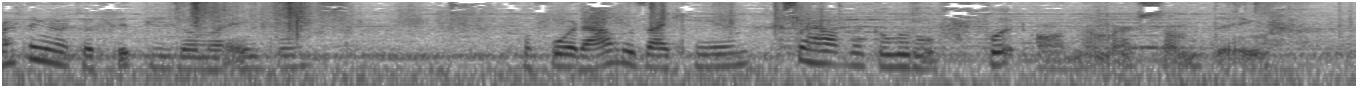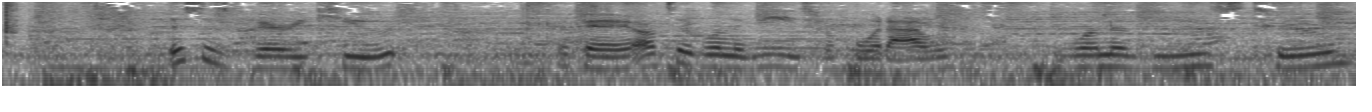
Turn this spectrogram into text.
I think I could fit these on my ankles. For four dollars I can. I have like a little foot on them or something. This is very cute. Okay, I'll take one of these for four dollars one of these too.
